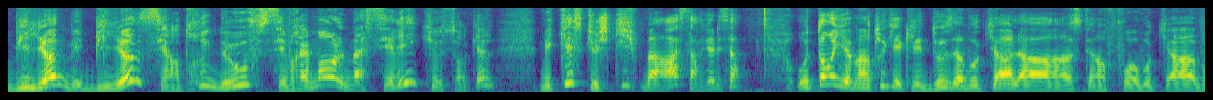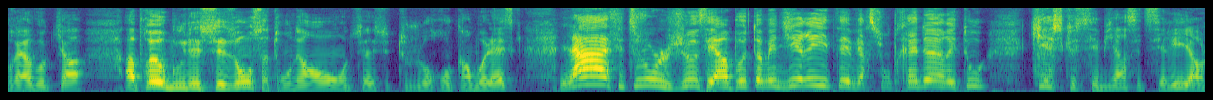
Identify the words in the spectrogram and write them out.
Billion, mais Billion, c'est un truc de ouf. C'est vraiment ma série sur laquelle... Mais qu'est-ce que je kiffe ma race à regarder ça? Autant il y avait un truc avec les deux avocats, là, hein, c'était un faux avocat, vrai avocat. Après, au bout des saisons, ça tournait en rond, tu sais, c'est toujours rocambolesque. Là, c'est toujours le jeu, c'est un peu Tom et Jerry, tu sais, version trader et tout. Qu'est-ce que c'est bien, cette série? Alors,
